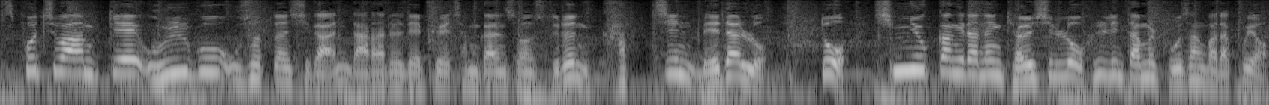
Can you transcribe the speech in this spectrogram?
스포츠와 함께 울고 웃었던 시간, 나라를 대표해 참가한 선수들은 값진 메달로 또 16강이라는 결실로 흘린 땀을 보상받았고요.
